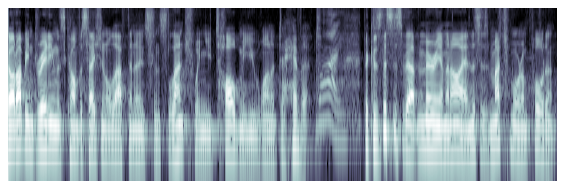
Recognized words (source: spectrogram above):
God, I've been dreading this conversation all afternoon since lunch when you told me you wanted to have it. Why? Because this is about Miriam and I, and this is much more important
